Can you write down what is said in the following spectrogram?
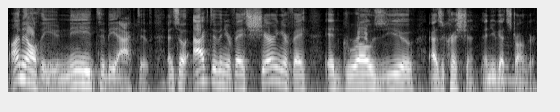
Unhealthy. You need to be active. And so, active in your faith, sharing your faith, it grows you as a Christian and you get mm. stronger.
